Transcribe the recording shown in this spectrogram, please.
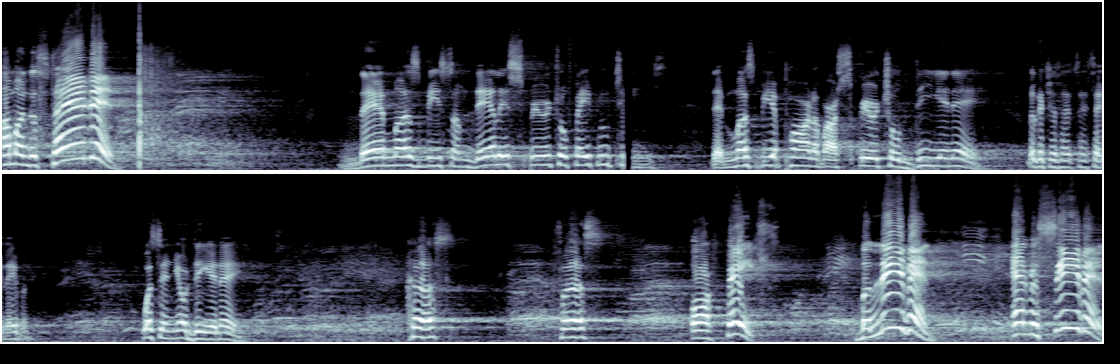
I'm understanding. There must be some daily spiritual faith routines that must be a part of our spiritual DNA. Look at your say, say neighbor. What's in your DNA? Cuss, fuss, or faith. Believing and receiving.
